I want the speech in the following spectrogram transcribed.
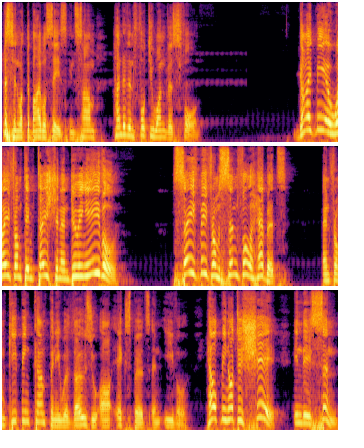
Listen what the Bible says in Psalm 141 verse 4. Guide me away from temptation and doing evil. Save me from sinful habits and from keeping company with those who are experts in evil. Help me not to share in their sin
